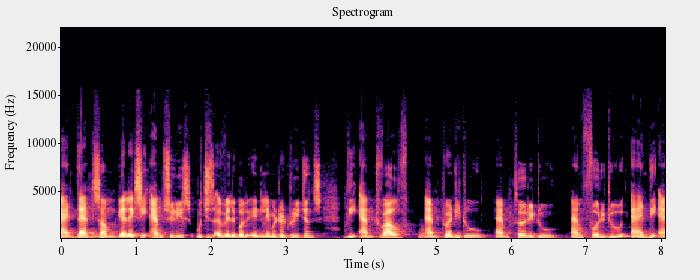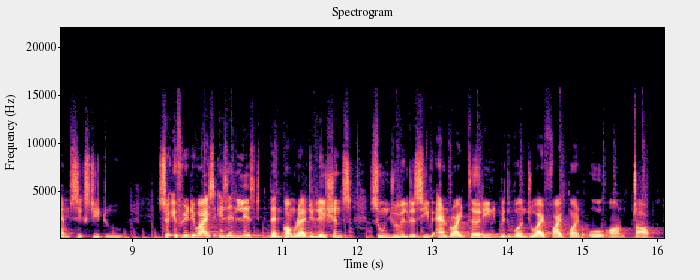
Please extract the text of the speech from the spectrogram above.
And then some Galaxy M series which is available in limited regions, the M12, M22, M32, M42 and the M62. So if your device is in list then congratulations, soon you will receive Android 13 with One UI 5.0 on top.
